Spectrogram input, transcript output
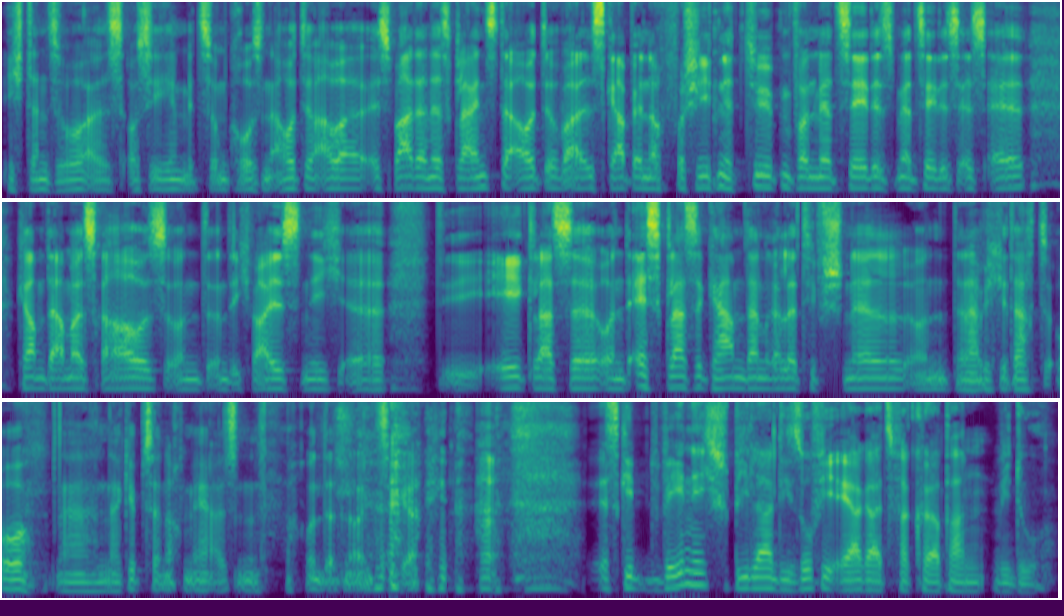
ich dann so als Ossi mit so einem großen Auto. Aber es war dann das kleinste Auto, weil es gab ja noch verschiedene Typen von Mercedes. Mercedes SL kam damals raus und, und ich weiß nicht, äh, die E-Klasse und S-Klasse kam dann relativ schnell. Und dann habe ich gedacht, oh, na, da gibt's ja noch mehr als ein 190er. es gibt wenig Spieler, die so viel Ehrgeiz verkörpern wie du.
